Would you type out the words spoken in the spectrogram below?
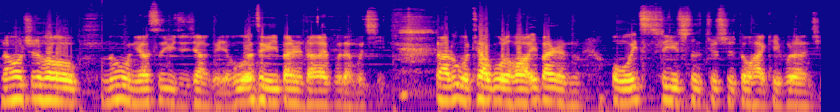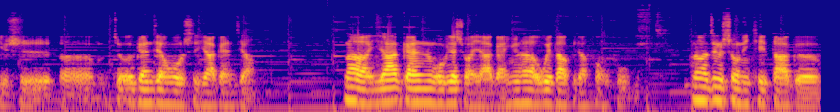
然后之后，如果你要吃玉子酱可以，不过这个一般人大概负担不起。那如果跳过的话，一般人我一次吃一次就是都还可以负担得起是呃，就鹅肝酱或者是鸭肝酱。那鸭肝我比较喜欢鸭肝，因为它的味道比较丰富。那这个时候你可以搭个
